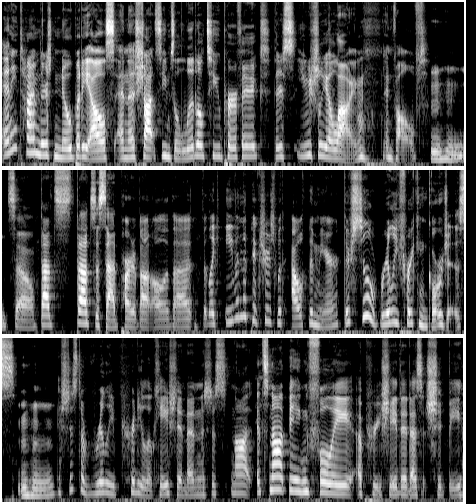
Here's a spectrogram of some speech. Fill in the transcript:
anytime there's nobody else and the shot seems a little too perfect, there's usually a line involved. Mm-hmm. So that's that's the sad part about all of that. But like even the pictures without the mirror, they're still really freaking gorgeous. Mm-hmm. It's just a really pretty location and it's just not it's not being fully appreciated as it should be.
